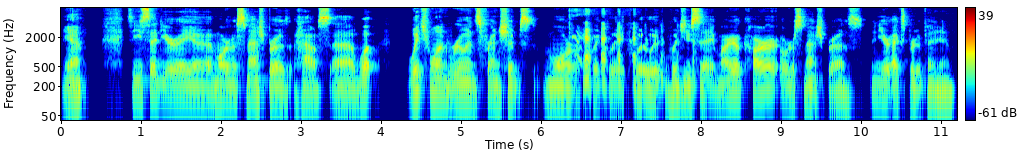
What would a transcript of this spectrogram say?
Yeah. So you said you're a uh, more of a Smash Bros. house. Uh, what? Which one ruins friendships more quickly? would, would you say Mario Kart or Smash Bros? In your expert opinion?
